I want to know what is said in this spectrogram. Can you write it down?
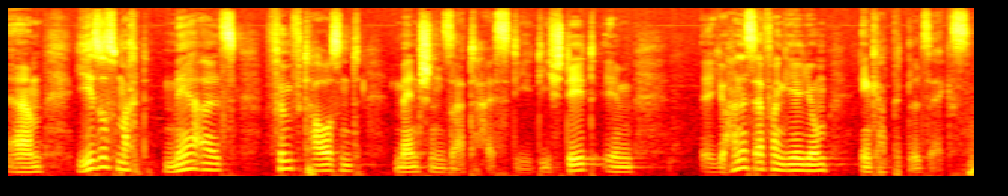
Ähm, Jesus macht mehr als 5000 Menschen satt, heißt die. Die steht im Johannesevangelium in Kapitel 6.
